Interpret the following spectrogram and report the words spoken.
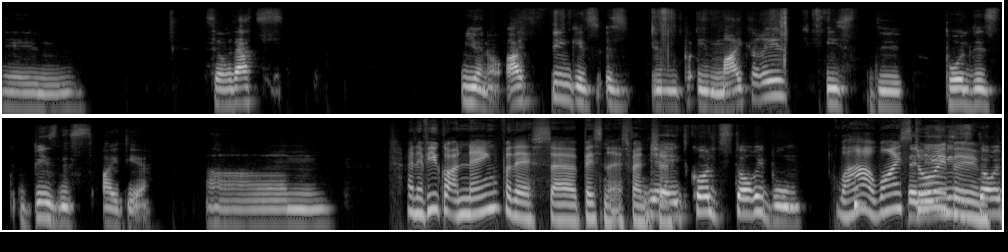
Um, so that's, you know, I think is is in in my career is the boldest business idea. Um, and have you got a name for this uh, business venture? Yeah, it's called Story Boom. Wow, why Story Boom? Story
